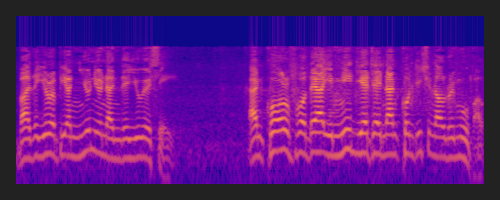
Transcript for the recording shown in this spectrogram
by the European Union and the USA, and call for their immediate and unconditional removal.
